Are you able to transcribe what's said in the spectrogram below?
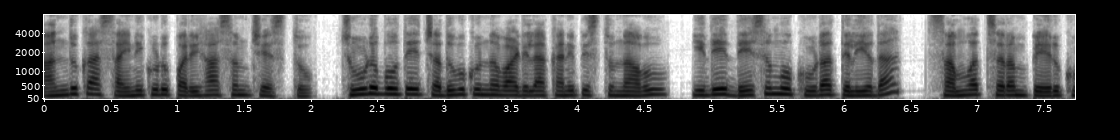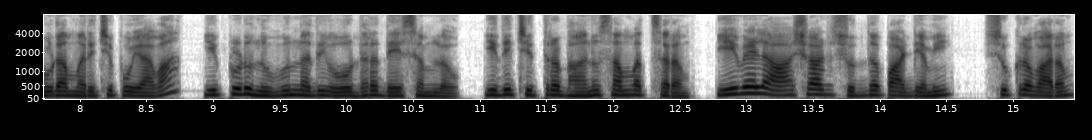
అందుకా సైనికుడు పరిహాసం చేస్తూ చూడబోతే చదువుకున్నవాడిలా కనిపిస్తున్నావు? ఇదే దేశమో కూడా తెలియదా? సంవత్సరం పేరు కూడా మరిచిపోయావా? ఇప్పుడు నువ్వున్నది ఓధర దేశంలో. ఇది చిత్రభాను సంవత్సరం. ఈవేళ ఆషాఢ్ శుద్ధ పాడ్యమి శుక్రవారం.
